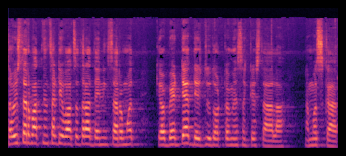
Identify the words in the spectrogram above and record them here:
सविस्तर बातम्यांसाठी वाचत राहा दैनिक सारमत किंवा भेट द्या देशदूत डॉट कॉम या संकेतस्थळाला. नमस्कार.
